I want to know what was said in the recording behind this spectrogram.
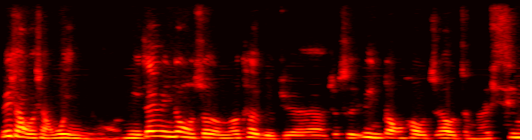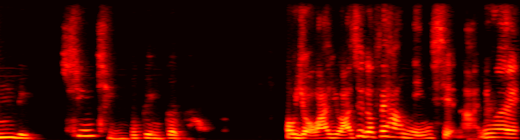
Rita，我想问你哦，你在运动的时候有没有特别觉得，就是运动后之后，整个心理心情都变更好了？哦，有啊有啊，这个非常明显啊，因为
